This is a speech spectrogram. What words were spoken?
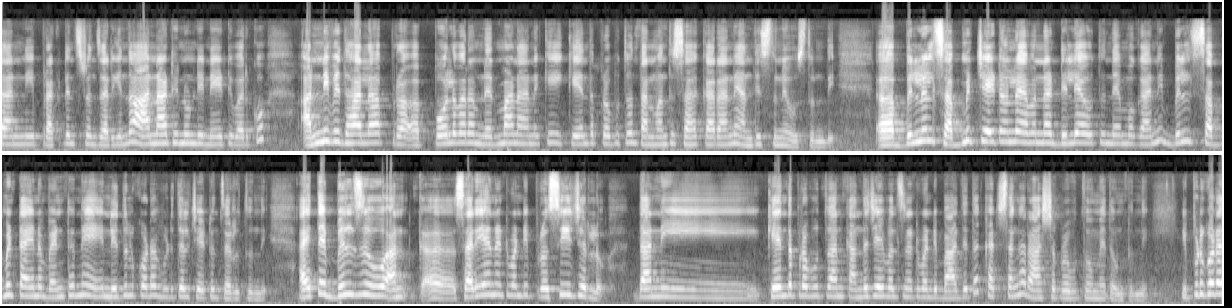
దాన్ని ప్రకటించడం జరిగిందో ఆనాటి నుండి నేటి వరకు అన్ని విధాల ప్ర పోలవరం నిర్మాణానికి కేంద్ర ప్రభుత్వం తన వంతు సహకారాన్ని అందిస్తూనే వస్తుంది. బిల్లులు సబ్మిట్ చేయడంలో ఏమన్నా డిలే అవుతుందేమో కానీ బిల్ సబ్మిట్ అయిన వెంటనే నిధులు కూడా విడుదల చేయడం జరుగుతుంది. అయితే బిల్స్ సరి అయినటువంటి ప్రొసీజర్లు దాన్ని కేంద్ర ప్రభుత్వానికి అందజేయవలసినటువంటి బాధ్యత ఖచ్చితంగా రాష్ట్ర ప్రభుత్వం మీద ఉంటుంది. ఇప్పుడు కూడా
